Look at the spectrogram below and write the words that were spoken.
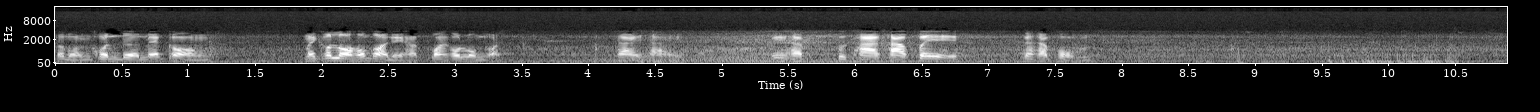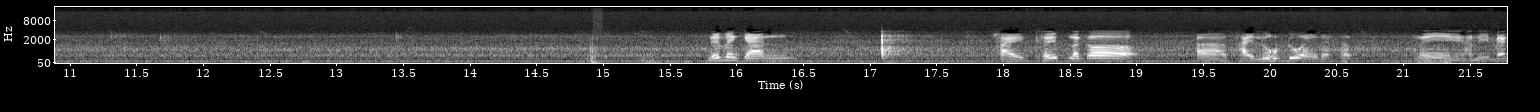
ถนนคนเดินแม่กอง ไม่ก็รอเขาก่อนเนี่ยครับรอให้เขาลงก่อน ใช่ใช่นี่ครับ สุธาคาเฟ่นะครับผมนี่เป็นการถ่ายคลิปแล้วก็ ถ่ายรูปด้วยนะครับ นี่อันนี้แม่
